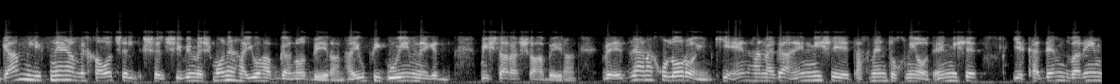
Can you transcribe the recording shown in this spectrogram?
גם לפני המחאות של, של 78 היו הפגנות באיראן, היו פיגועים נגד משטר השאה באיראן. ואת זה אנחנו לא רואים, כי אין הנהגה, אין מי שיתכנן תוכניות, אין מי שיקדם דברים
